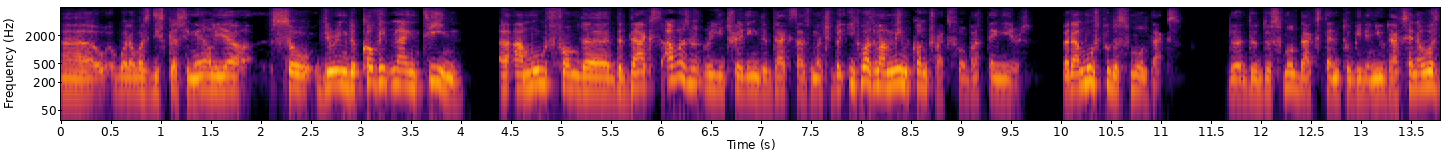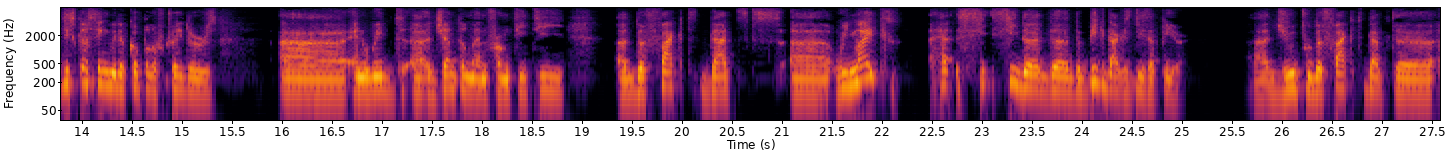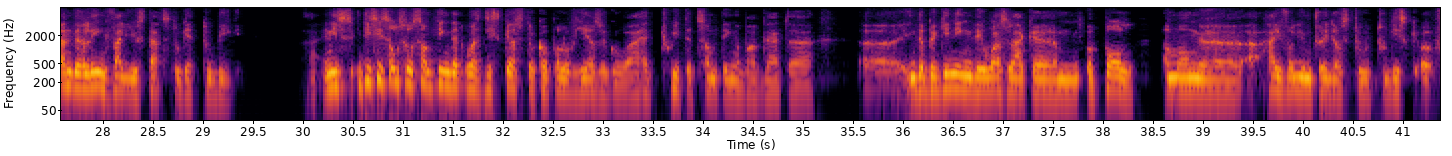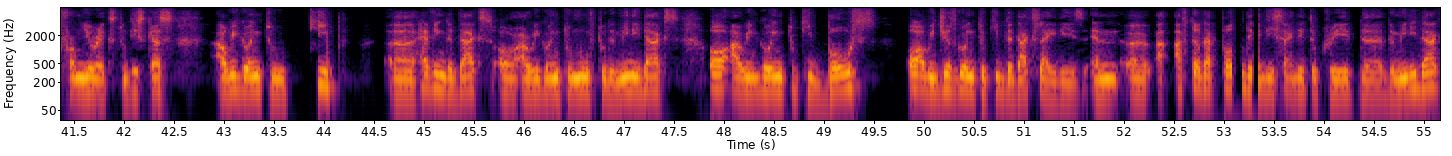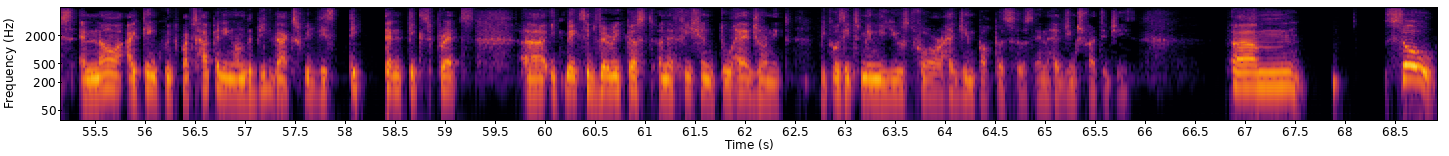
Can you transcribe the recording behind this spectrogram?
uh, what I was discussing earlier. So during the COVID-19, uh, I moved from the, the DAX. I wasn't really trading the DAX as much, but it was my main contracts for about 10 years. But I moved to the small DAX. The, the, the small DAX tend to be the new DAX. And I was discussing with a couple of traders and with a gentleman from TT uh, the fact that uh, we might see, see the, the, the big DAX disappear uh, due to the fact that the underlying value starts to get too big. Uh, and this is also something that was discussed a couple of years ago. I had tweeted something about that. Uh, uh in the beginning, there was like um, a poll among uh, high volume traders to, to uh, from Eurex to discuss, are we going to keep having the DAX or are we going to move to the mini DAX or are we going to keep both or are we just going to keep the DAX like this? And uh, after that poll, they decided to create the, the mini DAX. And now I think with what's happening on the big DAX with these 10 tick spreads, uh, it makes it very cost inefficient to hedge on it because it's mainly used for hedging purposes and hedging strategies. Um, so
